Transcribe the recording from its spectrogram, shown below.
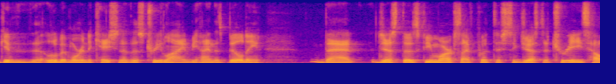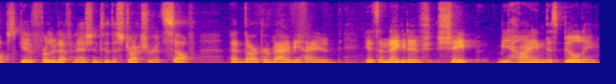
give a little bit more indication of this tree line behind this building that just those few marks I've put to suggest the trees helps give further definition to the structure itself. That darker value behind it, it's a negative shape behind this building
